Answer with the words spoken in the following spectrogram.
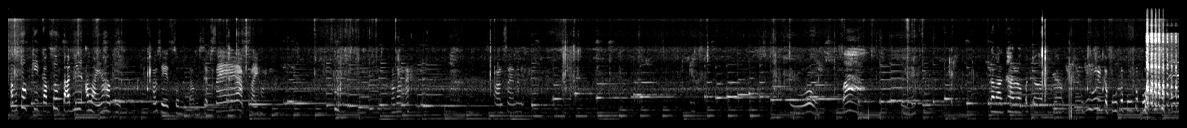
เอาไปต้มกินกับส้มตำนี่อร่อยนะครับพี่ข้าวเศษส้มตำแซ่บๆใส่หอยระวังอะเอาอันใส่มาเนี่ยโอ้ว้าวยไหนระหว่างทางเราก็เจอนี่นะครับอุ้ยกระปูกระปูกระปูไหนไห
